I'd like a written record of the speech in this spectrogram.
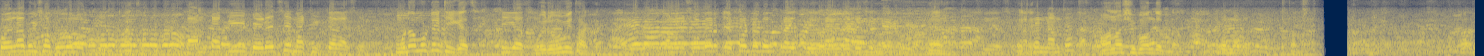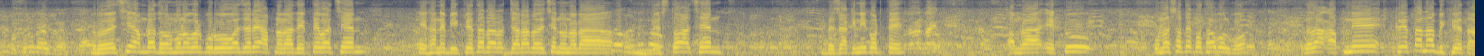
পয়লা বৈশাখ উপলক্ষে। দামটা কি বেড়েছে না ঠিকঠাক আছে? মোটামুটি ঠিক আছে। ঠিক আছে। ওই রকমই থাকে। মানে সবের এফোর্ডেবল প্রাইস রেখেছেন হ্যাঁ। আপনার নামটা? ধন্যবাদ। রয়েছি আমরা ধর্মনগর পূর্ব বাজারে। আপনারা দেখতে পাচ্ছেন এখানে বিক্রেতারা যারা রয়েছেন ওনারা ব্যস্ত আছেন বেচাকিনি করতে। আমরা একটু ওনার সাথে কথা বলব। দাদা আপনি ক্রেতা না বিক্রেতা?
